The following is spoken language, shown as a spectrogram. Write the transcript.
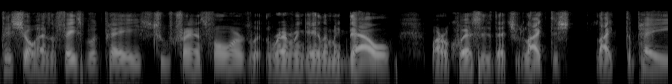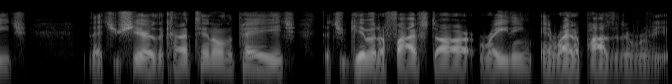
this show has a Facebook page, Truth Transforms, with Reverend Galen McDowell. My request is that you like the sh- like the page, that you share the content on the page, that you give it a five star rating and write a positive review.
